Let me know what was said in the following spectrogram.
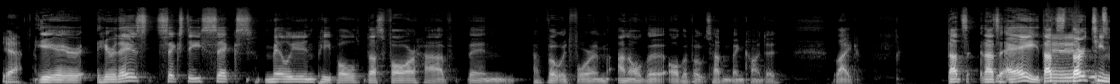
yeah. Here here it is. 66 million people thus far have been have voted for him and all the all the votes haven't been counted. Like That's that's Yeah. a that's And thirteen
